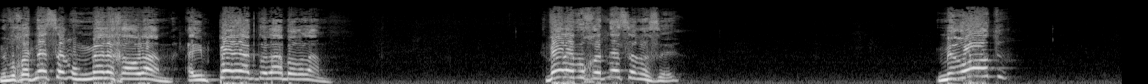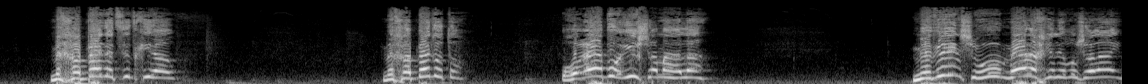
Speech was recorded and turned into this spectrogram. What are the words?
נבוכדנצר הוא מלך העולם, האימפריה הגדולה בעולם. ונבוכדנצר הזה מאוד מכבד את צדקיהו. מכבד אותו. רואה בו איש המעלה. מבין שהוא מלך של ירושלים.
